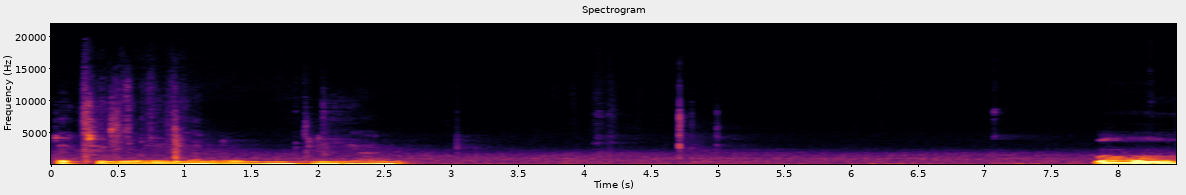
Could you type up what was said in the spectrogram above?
เด็กถือเหรียญหนึ่งเหรียญ อืม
